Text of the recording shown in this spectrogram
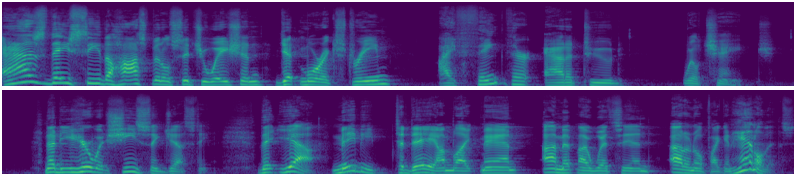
as they see the hospital situation get more extreme, I think their attitude will change. Now, do you hear what she's suggesting? That, yeah, maybe today I'm like, man, I'm at my wits' end. I don't know if I can handle this.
